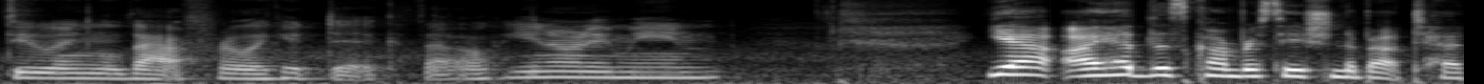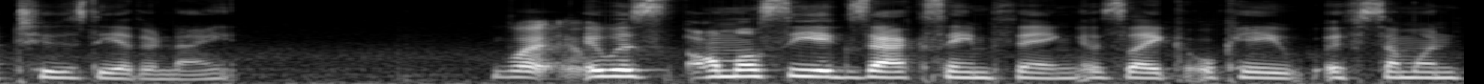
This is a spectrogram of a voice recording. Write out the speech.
doing that for like a dick, though. You know what I mean? Yeah, I had this conversation about tattoos the other night. What? It was almost the exact same thing. It's like, okay, if someone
